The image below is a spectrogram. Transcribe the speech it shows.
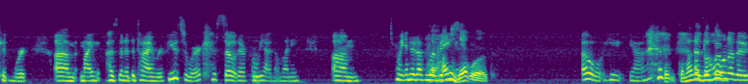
couldn't work. Um, my husband at the time refused to work, so therefore we had no money. Um, we ended up living. how does that work? Oh, he yeah. Can, can I That's a whole them? nother.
